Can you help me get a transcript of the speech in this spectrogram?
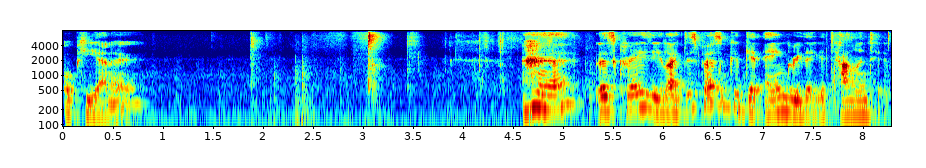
or piano. That's crazy. Like this person could get angry that you're talented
